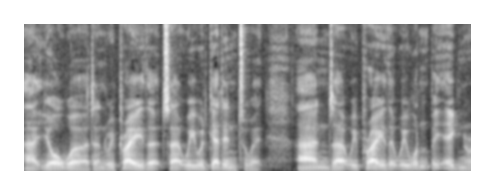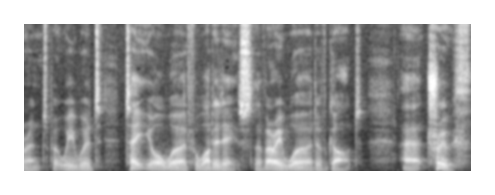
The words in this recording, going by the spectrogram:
uh, your word, and we pray that we would get into it. And we pray that we wouldn't be ignorant, but we would take your word for what it is the very word of God, truth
